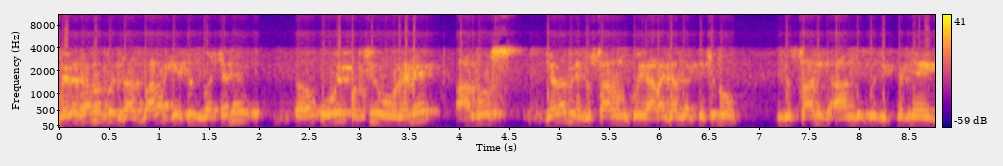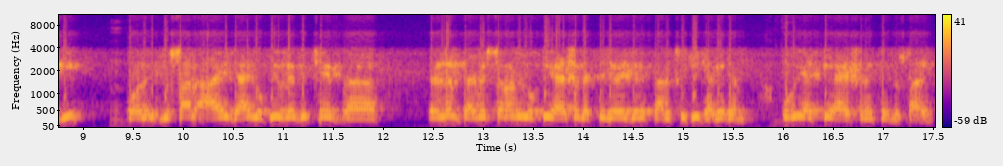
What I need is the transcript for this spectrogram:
ਮੇਰੇ ਸਾਹਮਣੇ ਕੋਈ 10 12 ਕੇਸਿਸ ਬੱਚੇ ਨੇ ਉਹ ਵੀ ਪਰਸਿਊ ਹੋ ਰਹੇ ਨੇ। ਆਲਮੋਸਟ ਜਿਹੜਾ ਵੀ ਹਿੰਦੁਸਤਾਨ ਹੁਣ ਕੋਈ ਆਣਾ ਚਾਹੁੰਦਾ ਕਿਸੇ ਨੂੰ ਹਿੰਦੁਸਤਾਨ ਵਿੱਚ ਆਉਣ ਦੀ ਕੋਈ ਦਿੱਕਤ ਨਹੀਂ ਆਏਗੀ। ਔਰ ਹਿੰਦੁਸਤਾਨ ਆਏ ਜਾਏ ਲੋਕੀ ਉਹਨੇ ਪਿੱਛੇ ਪ੍ਰੈਜ਼ੀਡੈਂਟ ਪ੍ਰਾਈਮ ਮਿਨਿਸਟਰ ਵੀ ਲੋਕੀ ਸਨ ਇੱਥੇ ਜਿਹੜੇ ਜਿਹੜੇ ਕਾਲੀ ਸੂਚੀ ਹੈਗੇ ਸਨ ਉਹ ਵੀ ਇੱਥੇ ਆਏ ਸਨ ਹਿੰਦੁਸਤਾਨ ਵਿੱਚ।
